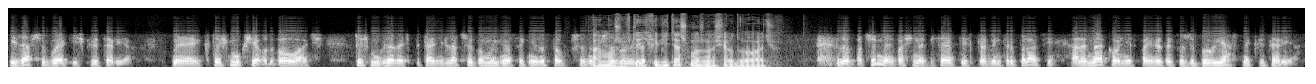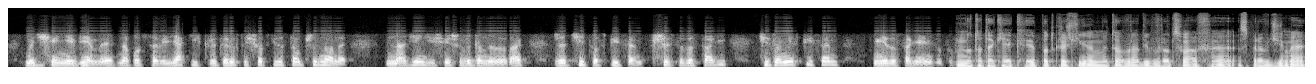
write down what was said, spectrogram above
I zawsze były jakieś kryteria. Y, Ktoś mógł się odwołać, ktoś mógł zadać pytanie, dlaczego mój wniosek nie został przyznany. A może w tej chwili też można się odwołać? Zobaczymy. Właśnie napisałem w tej sprawie interpelację. Ale na koniec, panie redaktorze, były jasne kryteria. My dzisiaj nie wiemy, na podstawie jakich kryteriów te środki zostały przyznane. Na dzień dzisiejszy wygląda to tak, że ci, co z pisem, wszyscy dostali, ci, co nie z pisem, nie dostali ani złotów. No to tak jak podkreśliłem, my to w Radiu Wrocław e, sprawdzimy.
